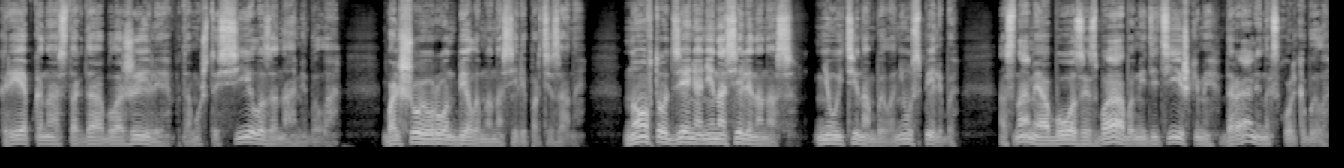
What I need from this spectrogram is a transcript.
Крепко нас тогда обложили, потому что сила за нами была. Большой урон белым наносили партизаны. Но в тот день они насели на нас. Не уйти нам было, не успели бы. А с нами обозы с бабами, детишками, да раненых сколько было.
